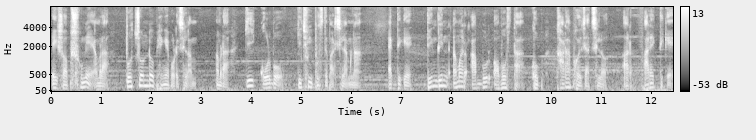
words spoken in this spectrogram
এইসব শুনে আমরা প্রচণ্ড ভেঙে পড়েছিলাম। আমরা কি করব কিছুই বুঝতে পারছিলাম না। একদিকে দিন দিন আমার আব্বুর অবস্থা খুব খারাপ হয়ে যাচ্ছিল। আর আরেকদিকে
